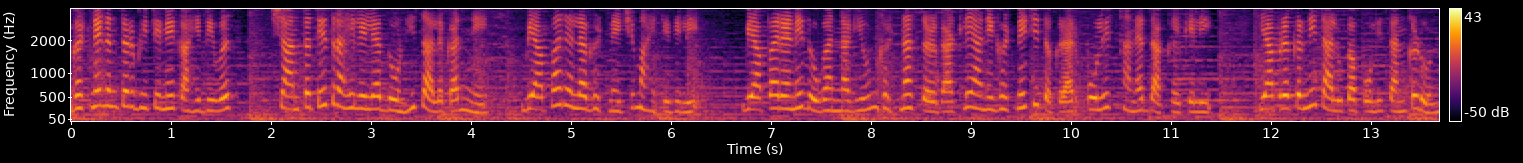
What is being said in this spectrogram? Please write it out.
घटनेनंतर भीतीने काही दिवस शांततेत राहिलेल्या दोन्ही चालकांनी व्यापाऱ्याला घटनेची माहिती दिली. व्यापाऱ्याने दोघांना घेऊन घटनास्थळ गाठले आणि घटनेची तक्रार पोलीस ठाण्यात दाखल केली. या प्रकरणी तालुका पोलिसांकडून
